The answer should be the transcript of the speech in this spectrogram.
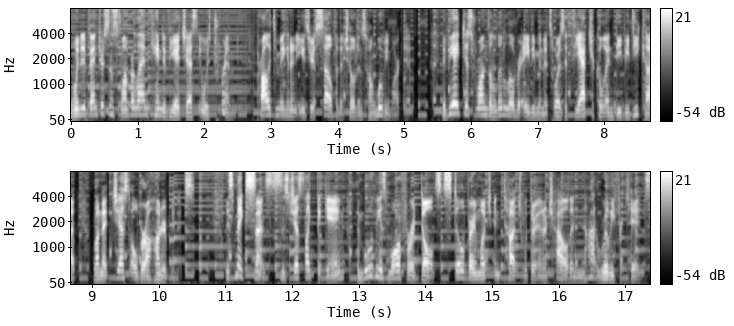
When Adventures in Slumberland came to VHS, it was trimmed, probably to make it an easier sell for the children's home movie market. The VHS runs a little over 80 minutes, whereas the theatrical and DVD cut run at just over 100 minutes. This makes sense, since just like the game, the movie is more for adults, still very much in touch with their inner child and not really for kids.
